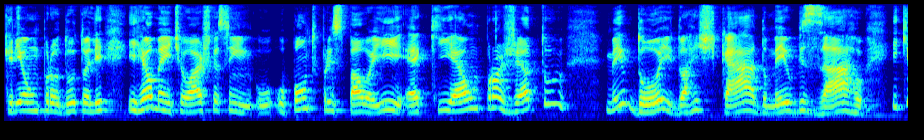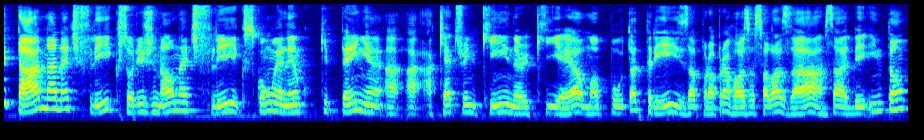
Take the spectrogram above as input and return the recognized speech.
cria um produto ali. E realmente, eu acho que assim, o, o ponto principal aí é que é um projeto meio doido, arriscado, meio bizarro, e que tá na Netflix, original Netflix, com um elenco que tem a, a, a Catherine Keener, que é uma puta atriz, a própria Rosa Salazar, sabe? Então,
